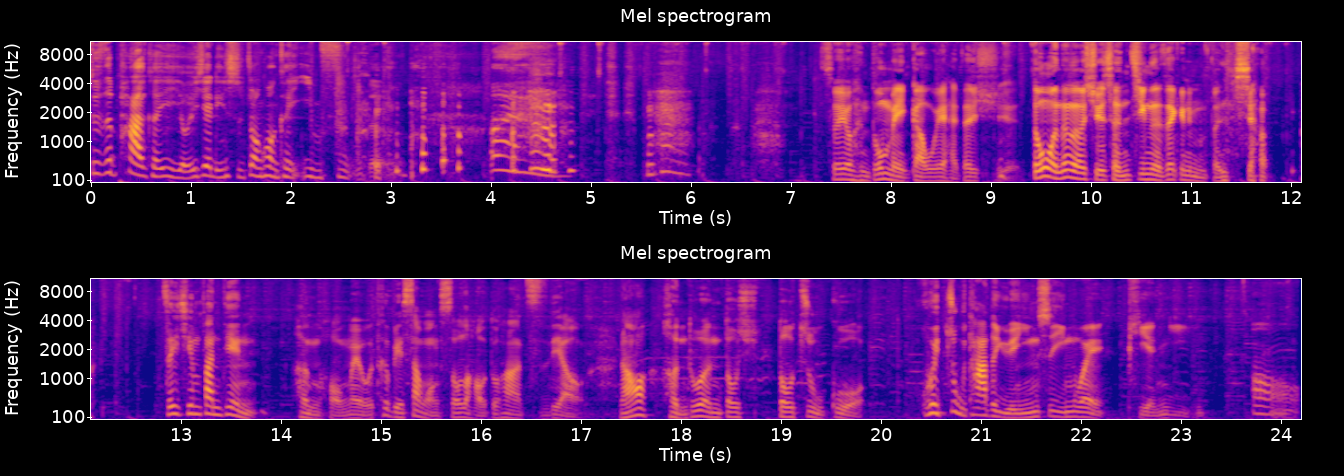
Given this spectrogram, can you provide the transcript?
就是怕可以有一些临时状况可以应付的。哎，所以有很多美感我也还在学，等我那个学成精了再跟你们分享。这一间饭店很红哎、欸，我特别上网搜了好多他的资料，然后很多人都都住过。会住它的原因是因为便宜哦，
